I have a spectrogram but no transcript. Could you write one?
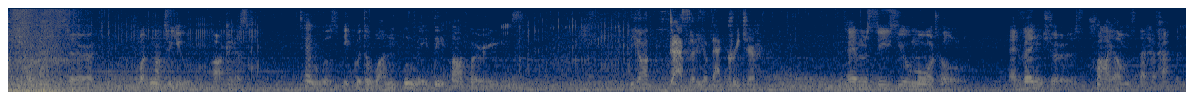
Answer, but not to you, Arcanist. Tem will speak with the one who made the offerings. The audacity of that creature! Tem sees you mortal. Adventures, triumphs that have happened,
